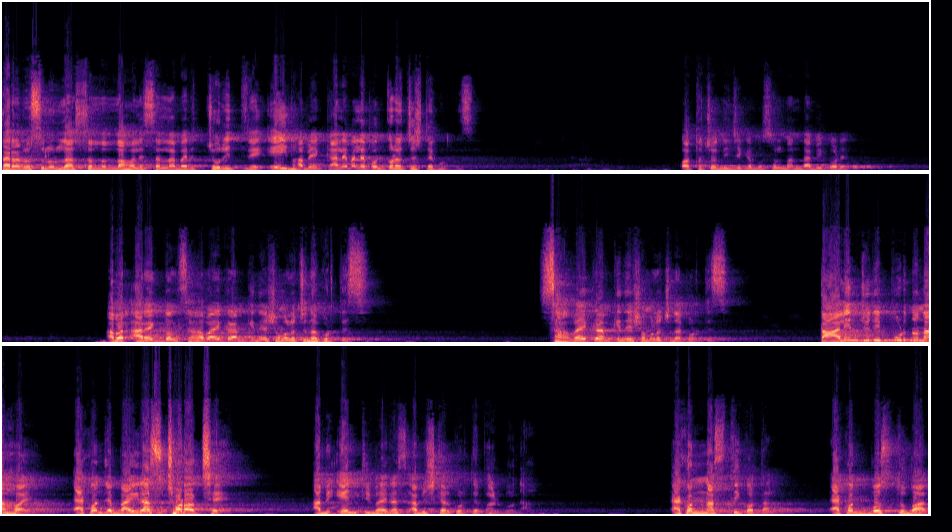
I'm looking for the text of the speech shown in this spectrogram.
তারা রসুল্লাহ সাল্লাহ সাল্লামের চরিত্রে এইভাবে কালেমালেপন করার চেষ্টা করতেছে। অথচ নিজেকে মুসলমান দাবি করে। আবার আরেক দল সাহাবা একরামকে নিয়ে সমালোচনা করতেছে। সাহাবা একরামকে নিয়ে সমালোচনা করতেছে। তালিম যদি পূর্ণ না হয়, এখন যে ভাইরাস ছড়াচ্ছে, আমি অ্যান্টিভাইরাস আবিষ্কার করতে পারব না। এখন নাস্তিকতা, এখন বস্তুবাদ,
